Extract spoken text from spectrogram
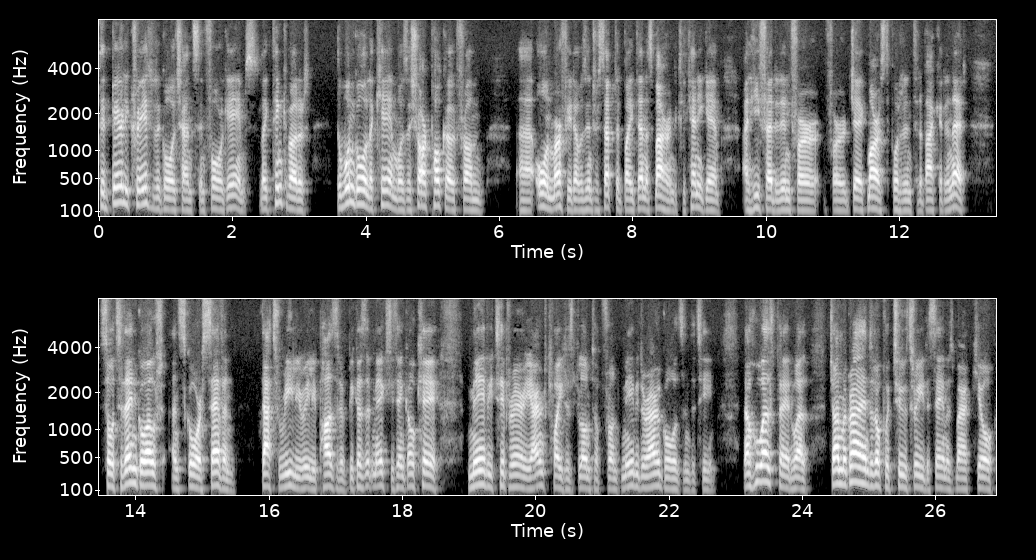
they barely created a goal chance in four games. Like, think about it. The one goal that came was a short puck out from uh, Eoin Murphy that was intercepted by Dennis Maher in the Kilkenny game, and he fed it in for, for Jake Morris to put it into the back of the net. So to then go out and score seven, that's really, really positive because it makes you think, okay, maybe Tipperary aren't quite as blunt up front. Maybe there are goals in the team. Now, who else played well? John McGrath ended up with 2 3, the same as Mark Kehoe.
